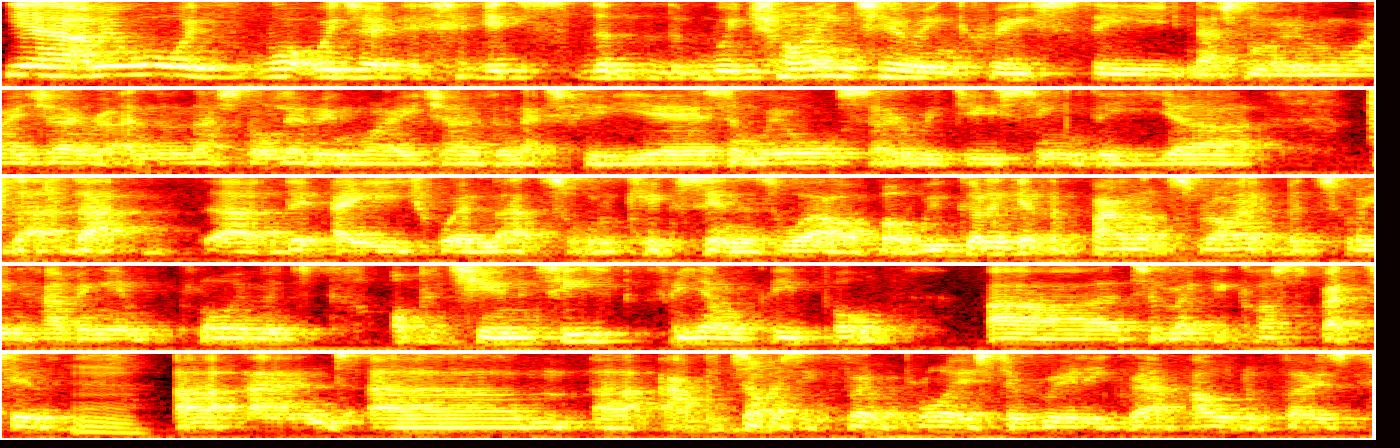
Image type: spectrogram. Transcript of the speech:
Yeah, I mean, what we what we do, it's the, the, we're trying to increase the national minimum wage over and the national living wage over the next few years, and we're also reducing the uh, that that uh, the age when that sort of kicks in as well. But we've got to get the balance right between having employment opportunities for young people uh, to make it cost effective mm. uh, and um, uh, appetizing for employers to really grab hold of those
